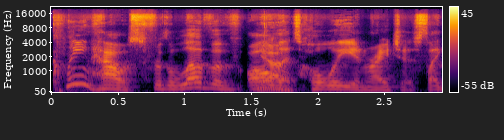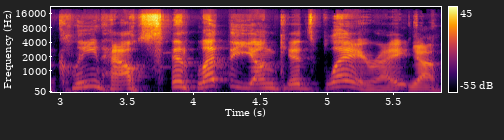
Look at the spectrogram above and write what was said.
clean house for the love of all Yeah. that's holy and righteous. Like clean house and let the young kids play, right? Yeah,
